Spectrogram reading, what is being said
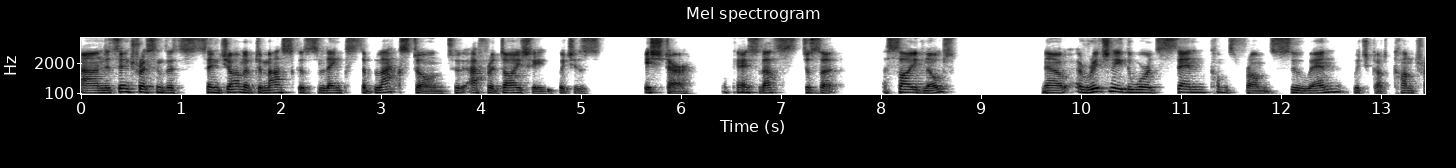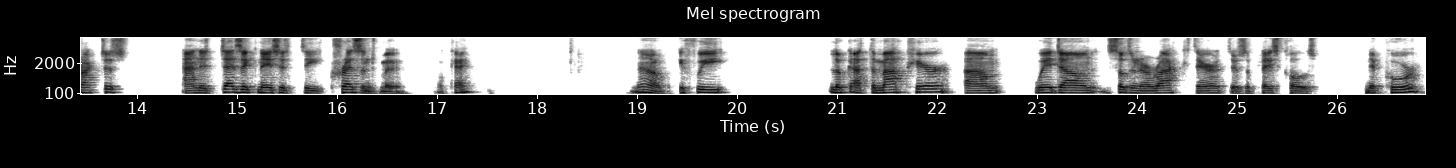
And it's interesting that St. John of Damascus links the black stone to Aphrodite, which is Ishtar. Okay, so that's just a, a side note. Now, originally the word sen comes from suen, which got contracted, and it designated the crescent moon. Okay. Now, if we look at the map here, um, way down southern Iraq, there, there's a place called Nippur.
